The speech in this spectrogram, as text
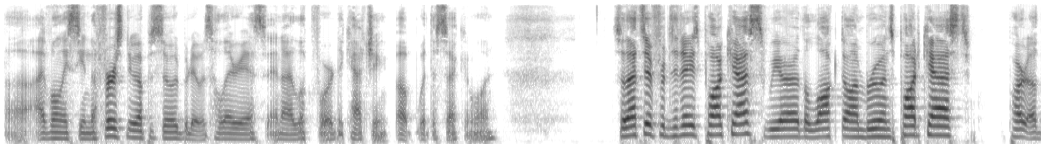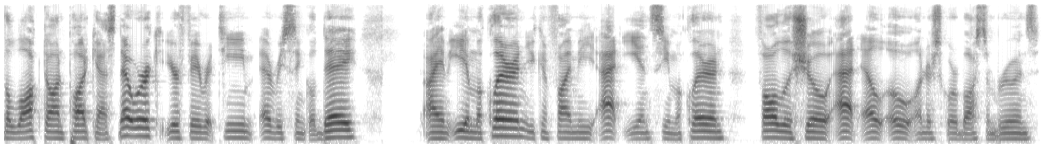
Uh, I've only seen the first new episode, but it was hilarious, and I look forward to catching up with the second one. So that's it for today's podcast. We are the Locked On Bruins podcast, part of the Locked On Podcast Network, your favorite team every single day. I am Ian McLaren. You can find me at ENC McLaren. Follow the show at LO underscore Boston Bruins.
